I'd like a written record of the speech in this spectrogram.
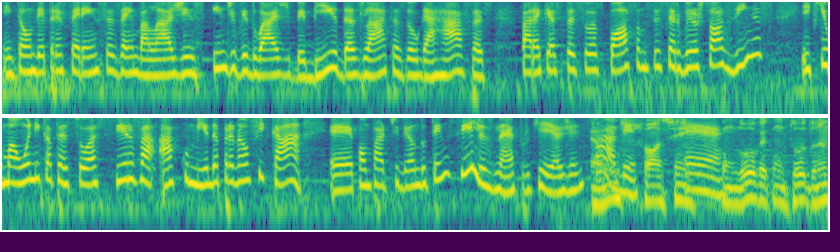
Então, dê preferências a embalagens individuais de bebidas, latas ou garrafas, para que as pessoas possam se servir sozinhas e que uma única pessoa sirva a comida para não ficar é, compartilhando utensílios, né? Porque a gente É sabe. um só assim, É. com luva e com tudo, né?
